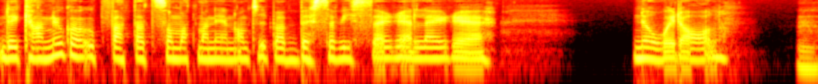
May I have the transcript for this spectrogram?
det kan ju ha uppfattats som att man är någon typ av besserwisser eller eh, know it all. Mm.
